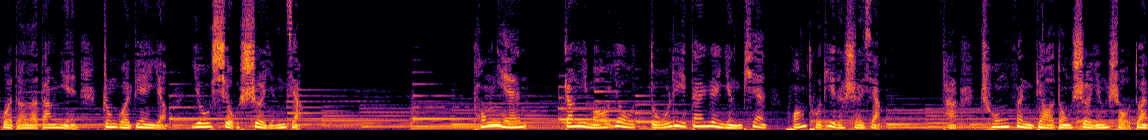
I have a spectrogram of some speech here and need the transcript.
获得了当年中国电影优秀摄影奖。同年，张艺谋又独立担任影片《黄土地》的摄像，他充分调动摄影手段，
